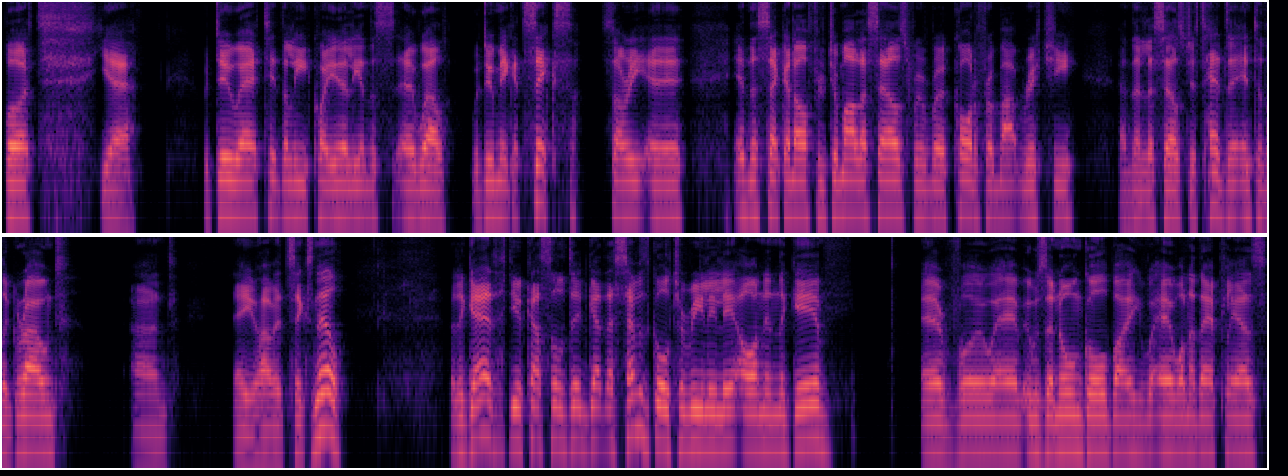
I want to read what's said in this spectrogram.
But yeah, we do uh, take the lead quite early in this. Uh, well, we do make it six. Sorry, uh, in the second half through Jamal Lascelles. We're a corner from Matt Ritchie. And then Lascelles just heads it into the ground. And there you have it, 6 0. But again, Newcastle did get their seventh goal to really late on in the game. Uh, uh, it was an own goal by uh, one of their players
